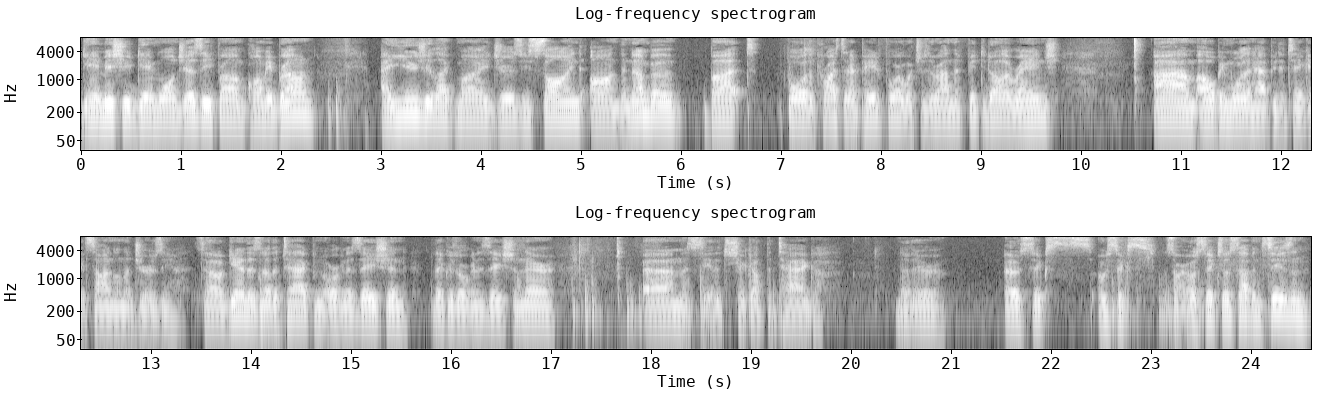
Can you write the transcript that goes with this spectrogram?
game issued, game worn jersey from Kwame Brown. I usually like my jersey signed on the number, but for the price that I paid for it, which was around the $50 range, um, I'll be more than happy to take it signed on the jersey. So again, there's another tag from the organization. Lakers organization there. Um, let's see, let's check out the tag. Another 06, 06, sorry, 06, 07 season.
